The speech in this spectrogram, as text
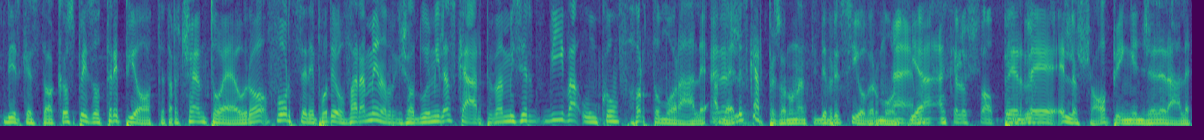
Birkenstock. Ho speso 3 piotte, 300 euro. Forse ne potevo fare a meno perché ho 2000 scarpe, ma mi serviva un conforto morale. Vabbè, le scarpe sono un antidepressivo per molti, Eh, eh anche lo shopping. le- e lo shopping in generale.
